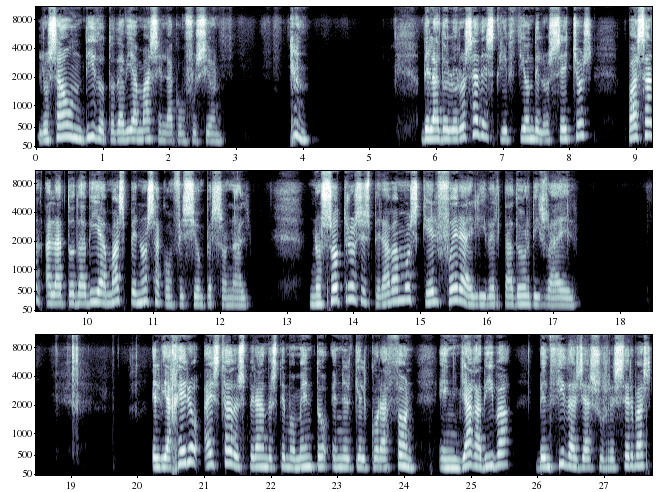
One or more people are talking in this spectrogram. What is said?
los ha hundido todavía más en la confusión. De la dolorosa descripción de los hechos pasan a la todavía más penosa confesión personal. Nosotros esperábamos que Él fuera el libertador de Israel. El viajero ha estado esperando este momento en el que el corazón, en llaga viva, vencidas ya sus reservas,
